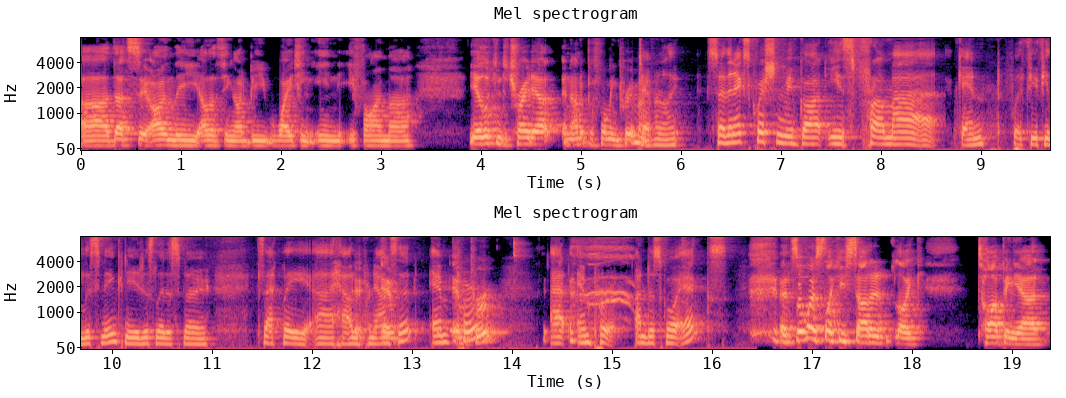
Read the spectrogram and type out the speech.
Uh, that's the only other thing I'd be waiting in if I'm, uh, yeah, looking to trade out an underperforming primo. Definitely. So the next question we've got is from uh, again, if, if you're listening, can you just let us know exactly uh, how to pronounce em- it? Emperor, Emperor? at emperor underscore x. It's almost like he started like typing out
